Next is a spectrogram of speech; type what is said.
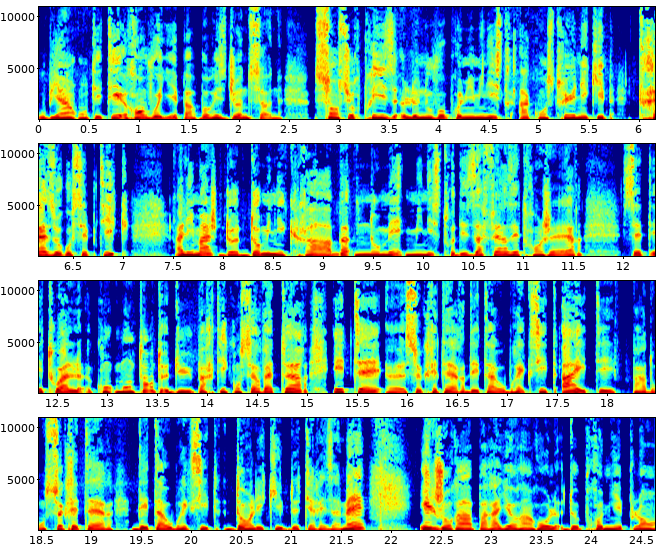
ou bien ont été renvoyés par Boris Johnson. Sans surprise, le nouveau Premier ministre a construit une équipe très eurosceptique, à l'image de Dominique Raab, nommé ministre des Affaires étrangères. Cette étoile montante du Parti conservateur était euh, secrétaire d'État au Brexit, a été, pardon, secrétaire d'État au Brexit dans l'équipe de Theresa May. Il jouera par ailleurs un rôle de premier plan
